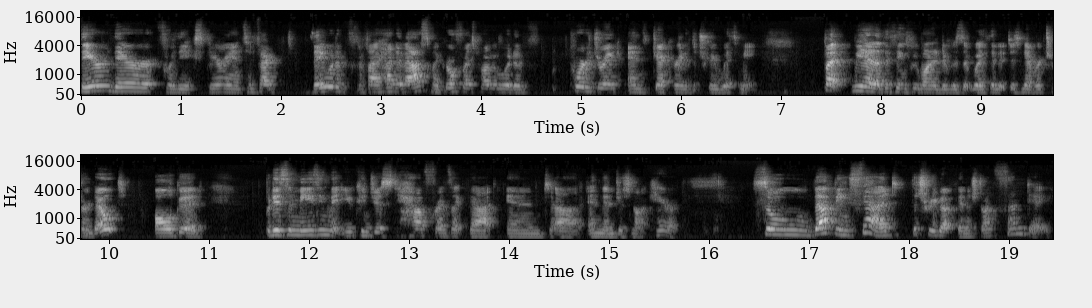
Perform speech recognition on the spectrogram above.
They're there for the experience. In fact, they would have if I had have asked, my girlfriends probably would have poured a drink and decorated the tree with me. But we had other things we wanted to visit with, and it just never turned out. All good. But it's amazing that you can just have friends like that and uh, and then just not care. So that being said, the tree got finished on Sunday,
